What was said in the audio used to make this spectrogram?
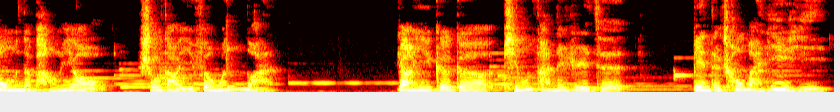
让我们的朋友收到一份温暖，让一个个平凡的日子变得充满意义。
